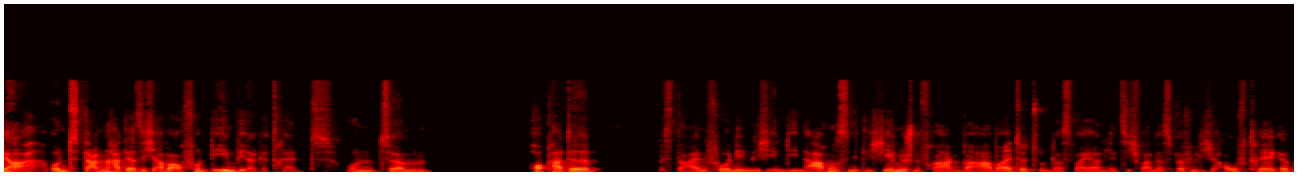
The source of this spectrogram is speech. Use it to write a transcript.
ja, und dann hat er sich aber auch von dem wieder getrennt. Und ähm, Hopp hatte bis dahin vornehmlich eben die nahrungsmittelchemischen Fragen bearbeitet. Und das war ja letztlich waren das öffentliche Aufträge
